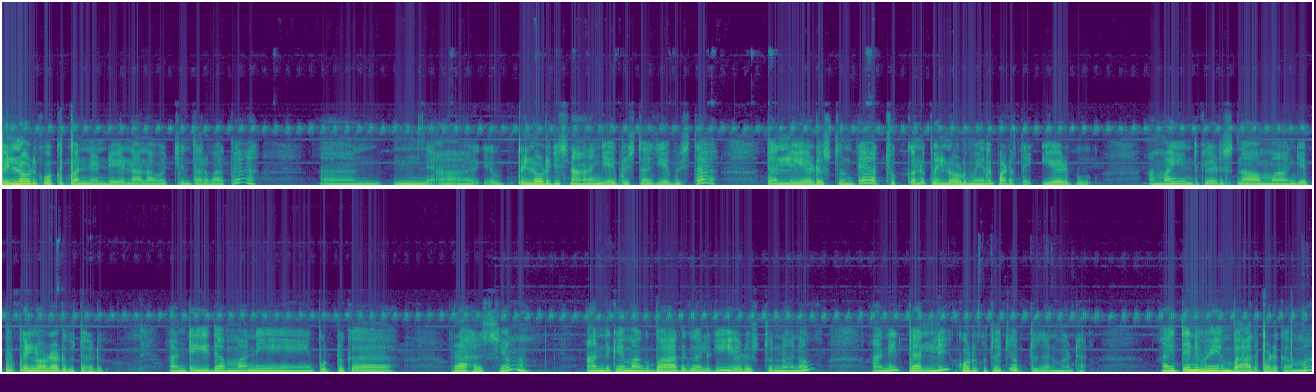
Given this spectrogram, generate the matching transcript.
పిల్లోడికి ఒక పన్నెండేళ్ళు అలా వచ్చిన తర్వాత పిల్లోడికి స్నానం చేపిస్తా చేపిస్తా తల్లి ఏడుస్తుంటే ఆ చుక్కలు పిల్లోడి మీద పడతాయి. ఏడుపు అమ్మ ఎందుకు ఏడుస్తున్నావు అమ్మ అని చెప్పి పిల్లోడు అడుగుతాడు. అంటే ఇదమ్మా నీ పుట్టుక రహస్యం. అందుకే మాకు బాధ కలిగి ఏడుస్తున్నాను అని తల్లి కొడుకుతో చెప్తుంది అనమాట అయితే నువ్వేం బాధపడకమ్మా.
